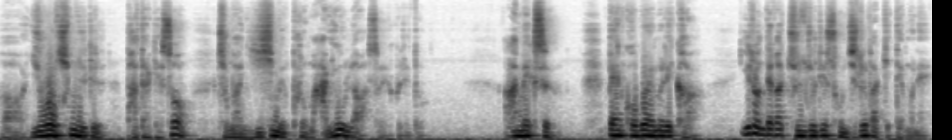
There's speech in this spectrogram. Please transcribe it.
6월 16일 바닥에서 20몇 프로 많이 올라왔어요. 그래도 아멕스, 뱅크 오브 아메리카 이런 데가 줄줄이 손실을 봤기 때문에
